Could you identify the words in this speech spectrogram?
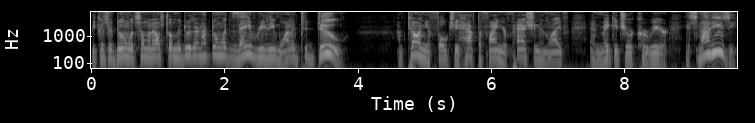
Because they're doing what someone else told them to do. They're not doing what they really wanted to do. I'm telling you, folks, you have to find your passion in life and make it your career. It's not easy.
